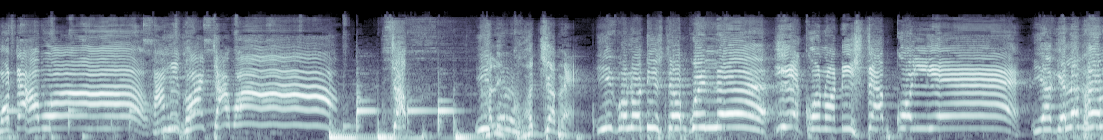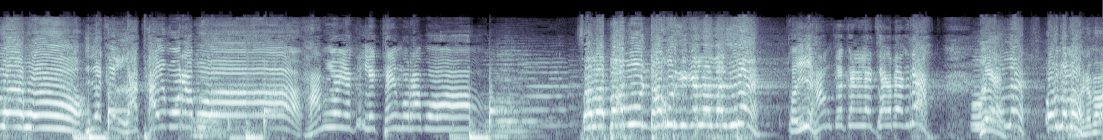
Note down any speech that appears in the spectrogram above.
মোটা হব। আমি ঘর যাব চাপ খালি ঘর যাবে ই কোন ডিস্টার্ব করলে? ইয়ে কোন ডিস্টার্ব করলে? ইয়া গেলে থাকব আবো ইয়াকে লাথাই মরাবো? আমিও এক লেখাই মরাবো? সালা বাবুন ঠাকুর কি গেলে দাজি রে তো ই হামকে কেন লেখা রাখ রে লে। ওম নম। নমঃ।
